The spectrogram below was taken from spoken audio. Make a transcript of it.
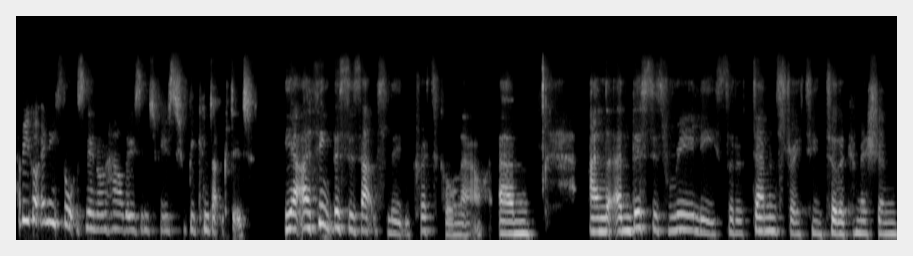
Have you got any thoughts, Lynn, on how those interviews should be conducted? Yeah, I think this is absolutely critical now. Um, and, and this is really sort of demonstrating to the Commission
